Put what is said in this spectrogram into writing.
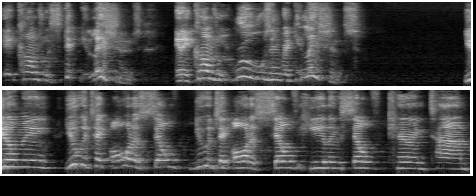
it comes with stipulations and it comes with rules and regulations. You know what I mean? You could take all the self, you could take all the self-healing, self-caring time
